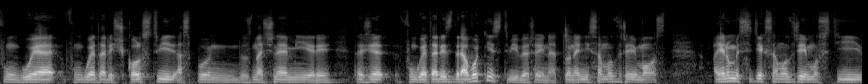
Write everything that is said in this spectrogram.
funguje, funguje tady školství aspoň do značné míry, takže funguje tady zdravotnictví veřejné, to není samozřejmost. A jenom my si těch samozřejmostí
